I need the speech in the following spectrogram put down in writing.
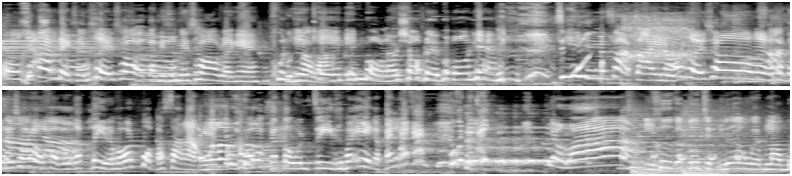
เออคือตอนเด็กฉันเคยชอบแต่ตอนนี้ฉันไม่ชอบแล้วไงคุณเอภาวะเคเอ็นบอกแล้วชอบเลยโบเนี่ย จริงมันสะใจเนาะ ก็เคยชอบไงแต่ไม่ได้ชอบสะใจอะของปกติเพราะว่าปวดประสาทไงเออ เพราะว่าการ์ตูนจีนคือพระเอกอะเป็นอะไรกันปกติไรอย่าว่าคือการ์ตูนสิบเรื่องเว็บเราโบ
